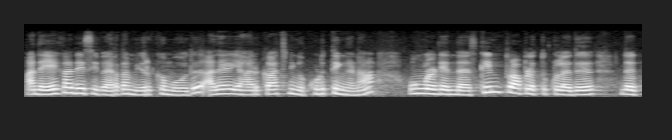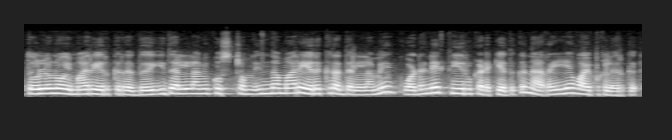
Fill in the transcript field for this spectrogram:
அந்த ஏகாதசி விரதம் இருக்கும்போது அதை யாருக்காச்சும் நீங்கள் கொடுத்தீங்கன்னா உங்களுடைய இந்த ஸ்கின் ப்ராப்ளத்துக்குள்ளது இந்த தொழுநோய் மாதிரி இருக்கிறது இது எல்லாமே குஷ்டம் இந்த மாதிரி இருக்கிறது எல்லாமே உடனே தீர்வு கிடைக்கிறதுக்கு நிறைய வாய்ப்புகள் இருக்குது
